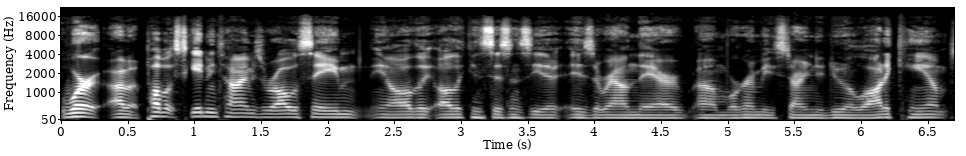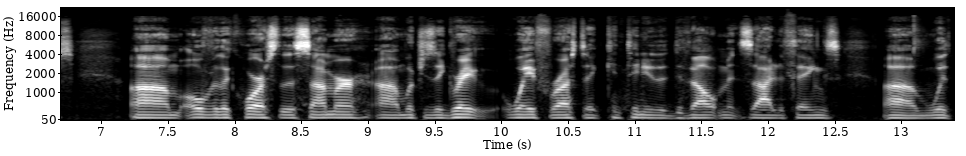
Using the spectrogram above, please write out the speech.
we're uh, public skating times are all the same. You know all the all the consistency is around there. Um, we're going to be starting to do a lot of camps um, over the course of the summer, um, which is a great way for us to continue the development side of things uh, with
